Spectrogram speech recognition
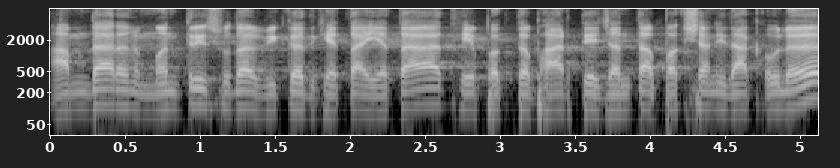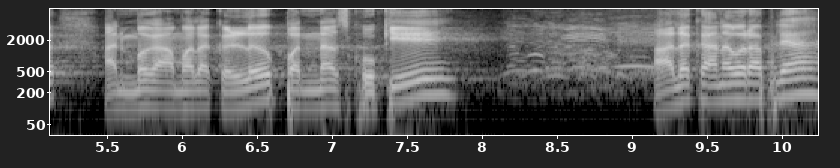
आमदार आणि मंत्री सुद्धा विकत घेता येतात. हे फक्त भारतीय जनता पक्षाने दाखवलं. आणि मग आम्हाला कळलं पन्नास खोके आलं कानावर आपल्या?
